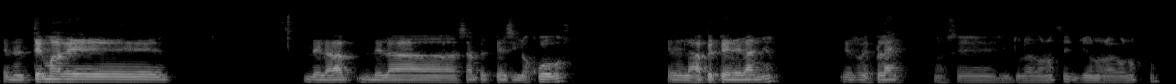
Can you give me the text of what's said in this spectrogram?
En el tema de, de, la, de las apps y los juegos, eh, la app del año es Reply. No sé si tú la conoces, yo no la conozco.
